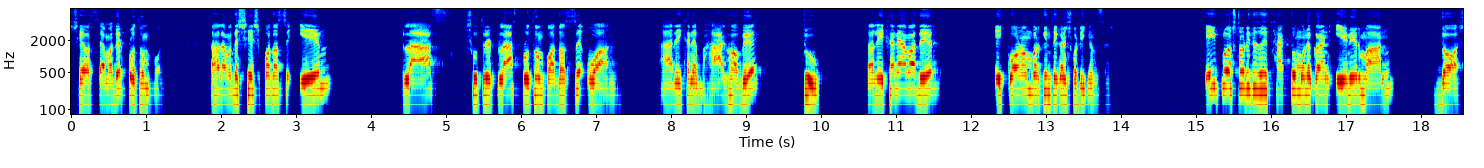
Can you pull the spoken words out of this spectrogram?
সে হচ্ছে আমাদের প্রথম পদ। তাহলে আমাদের শেষ পদ হচ্ছে এন প্লাস সূত্রের প্লাস প্রথম পদ হচ্ছে ওয়ান আর এখানে ভাগ হবে টু তাহলে এখানে আমাদের এই ক নম্বর কিন্তু এখানে সঠিক অ্যান্সার এই প্রশ্নটিতে যদি থাকতো মনে করেন এন এর মান দশ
